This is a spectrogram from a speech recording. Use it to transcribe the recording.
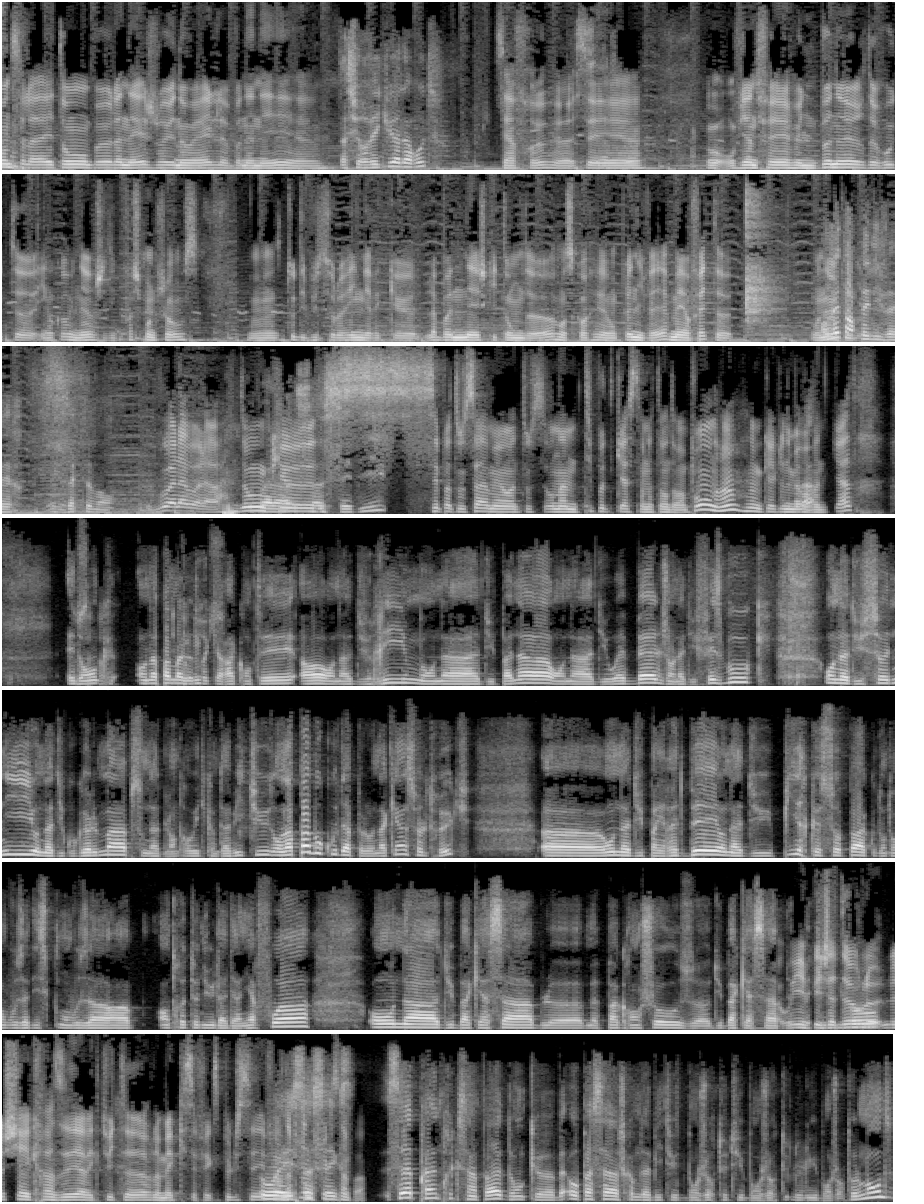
retourne, cela tombe la neige, joyeux Noël, bonne année. euh, T'as survécu à la route? C'est affreux. euh, C'est euh, on on vient de faire une bonne heure de route et encore une heure. J'ai vachement de chance. Tout débute sur le ring avec la bonne neige qui tombe dehors. On se croirait en plein hiver, mais en fait, euh, On, est en plein hiver. Exactement. Voilà, voilà. Donc, Voilà, euh, c'est dit. C'est pas tout ça, mais on a, tous, on a un petit podcast en attendant à pondre, hein, donc avec le numéro Voilà. 24. Et donc. On a pas mal de trucs à raconter. Oh, on a du RIM, on a du Pana, on a du web belge, on a du Facebook, on a du Sony, on a du Google Maps, on a de l'Android comme d'habitude. On n'a pas beaucoup d'Apple, on a qu'un seul truc. Euh, on a du Pirate Bay, on a du pire que Sopac dont on vous a on vous a entretenu la dernière fois. On a du bac à sable, euh, mais pas grand chose, du bac à sable. Ah oui, et puis j'adore le, le chien écrasé avec Twitter, le mec qui s'est fait expulser. Enfin, plein ça, c'est sympas. C'est après un truc sympa, donc euh, bah, au passage, comme d'habitude, bonjour Tutu, bonjour Lulu, bonjour tout le monde.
